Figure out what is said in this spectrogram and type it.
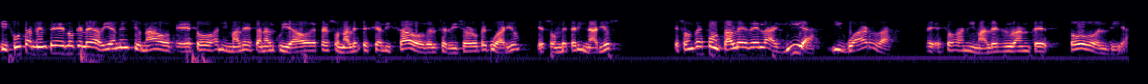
Y justamente es lo que les había mencionado, que estos animales están al cuidado de personal especializado del servicio agropecuario, que son veterinarios, que son responsables de la guía y guarda de estos animales durante todo el día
